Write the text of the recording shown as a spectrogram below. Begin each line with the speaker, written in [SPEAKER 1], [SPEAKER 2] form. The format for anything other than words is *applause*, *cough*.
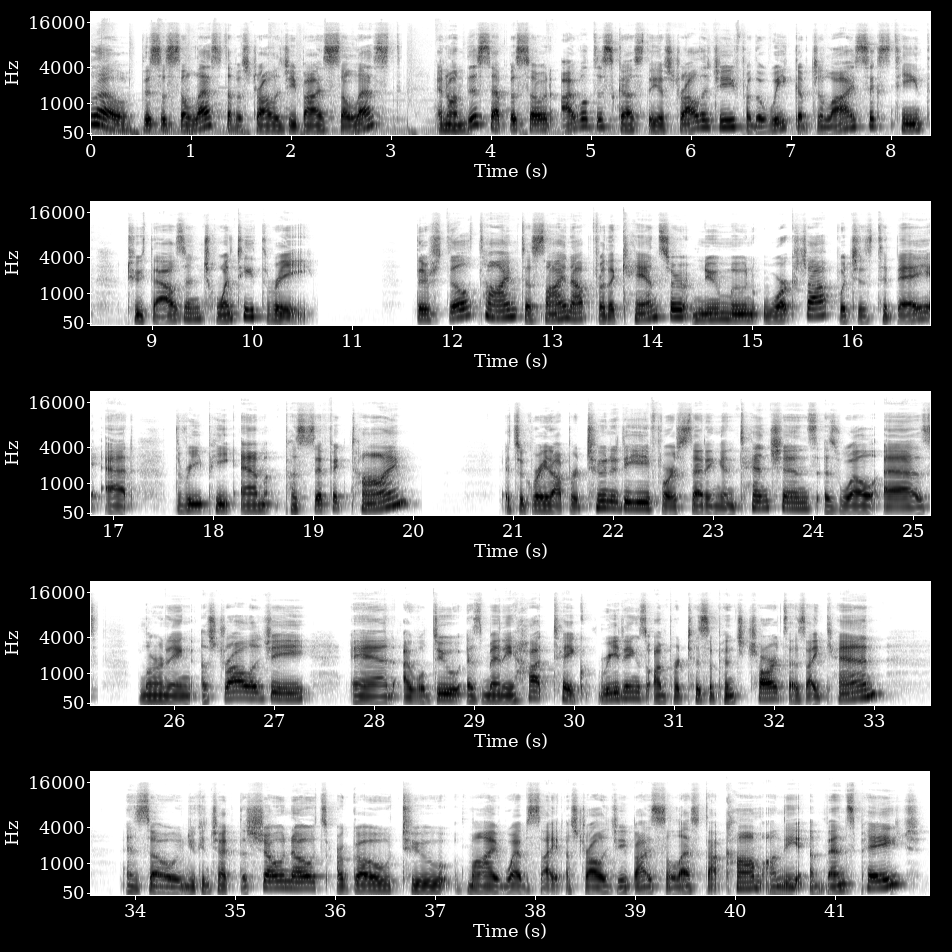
[SPEAKER 1] Hello, this is Celeste of Astrology by Celeste, and on this episode, I will discuss the astrology for the week of July 16th, 2023. There's still time to sign up for the Cancer New Moon Workshop, which is today at 3 p.m. Pacific Time. It's a great opportunity for setting intentions as well as learning astrology and I will do as many hot take readings on participants' charts as I can. And so you can check the show notes or go to my website, astrologybyceleste.com, on the events page.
